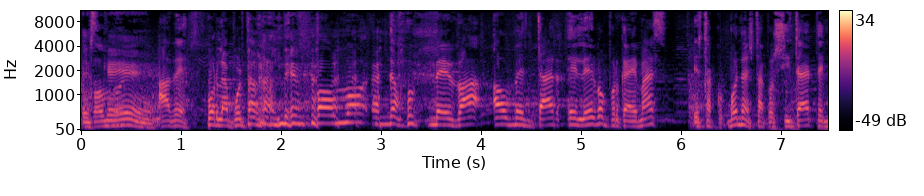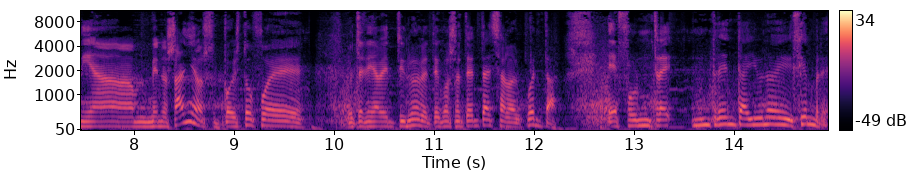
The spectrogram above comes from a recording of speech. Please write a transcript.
Es ¿Cómo? que- A ver. Por la puerta grande. ¿Cómo no me va a aumentar el ego? Porque además, esta, bueno, esta cosita tenía menos años. Pues esto fue. Yo tenía 29, tengo 70, échalo en cuenta. Eh, fue un, tre- un 31 de diciembre.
